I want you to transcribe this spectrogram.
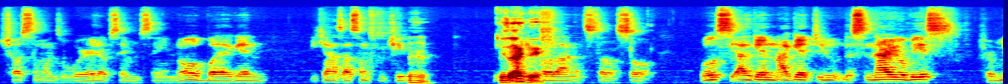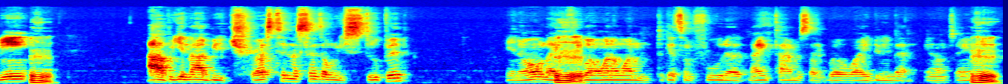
trust someone's word of them saying no, but again, you can't stop someone from cheating. Mhm. Only Exactly. prolong it still. So we'll see. Again, I get you. The scenario base for me, Mhm. I'll be not be trusting in the sense I'm gonna be stupid. You know, like if Mhm. you're going one on one to get some food at nighttime, it's like, bro, why are you doing that? You know what I'm saying? Mhm.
